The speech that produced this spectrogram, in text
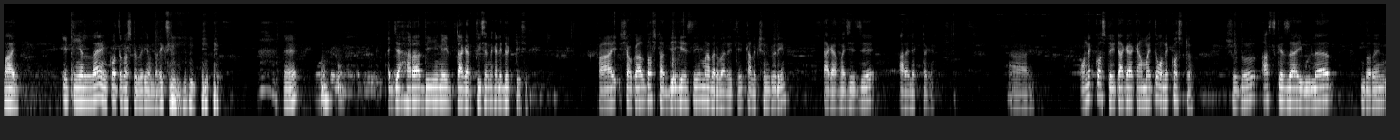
ভাই এটিএম লাইন কত কষ্ট করি আমরা দেখছি। হ্যাঁ? আজ হারা দিন এই টাকার পিছনে খালি দৌড়তেছি। ভাই, সকাল দশটার দিকে গেছি মাদার বাড়িতে কালেকশন করি। টাকা পাইছি যে আড়াই লাখ টাকা। আর অনেক কষ্ট, এই টাকা কামাইতে অনেক কষ্ট। শুধু আজকে যাইগুলা ধরেন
